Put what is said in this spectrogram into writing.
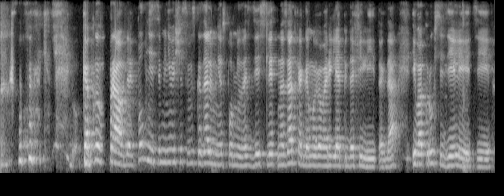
Как правда. Помните, мне сейчас вы сказали, мне вспомнилось 10 лет назад, когда мы говорили о педофилии тогда, и вокруг сидели эти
